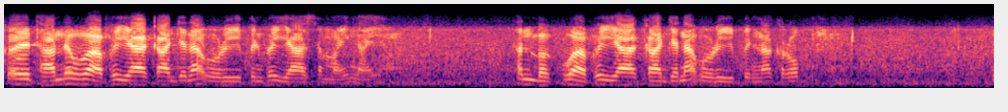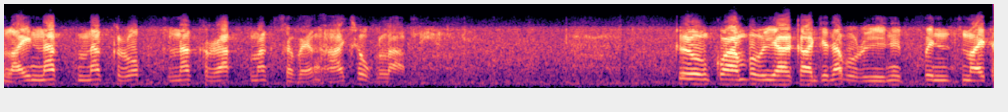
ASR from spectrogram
ก็ยถามได้ว่าพยากาญจนบุรีเป็นพยาสมัยไหน ท่านบอกว่าพยากาญจนบุรีเป็นนักรบ หลายนักนักรบ นักรัก นักแสวงหาโชคลาภกรมความพระยาการจนบุรีนี่เป็นนายท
